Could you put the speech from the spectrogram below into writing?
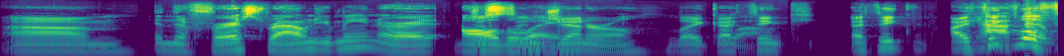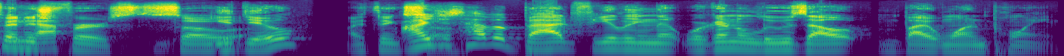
um, In the first round, you mean, or all just the in way? general like i Wow. think i think i think have we'll to- we finish have- first so you do? i think so I just have a bad feeling that we're gonna lose out by one point.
